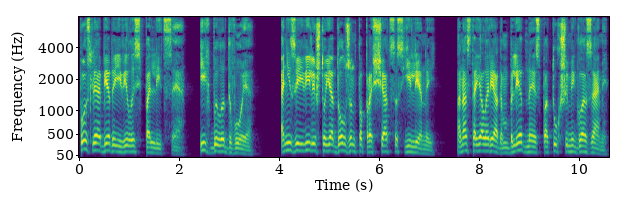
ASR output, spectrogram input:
После обеда явилась полиция. Их было двое – они заявили, что я должен попрощаться с Еленой. Она стояла рядом, бледная, с потухшими глазами.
